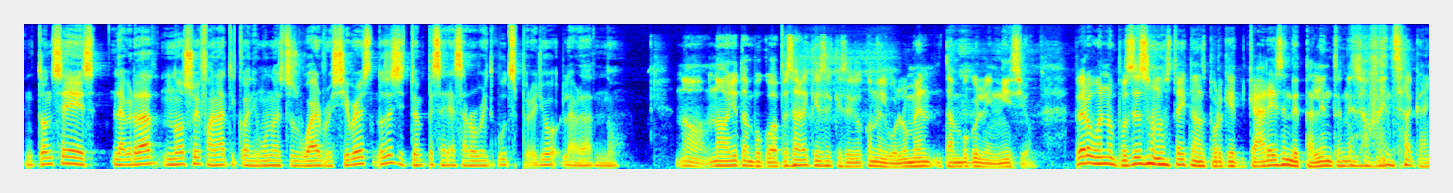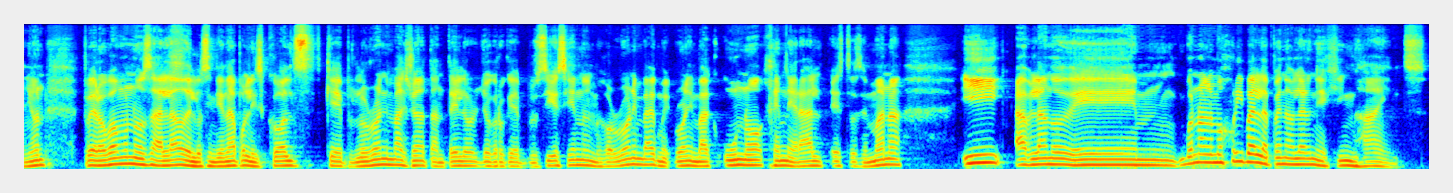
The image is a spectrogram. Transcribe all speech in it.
Entonces, la verdad, no soy fanático de ninguno de estos wide receivers. No sé si tú empezarías a Robert Woods, pero yo la verdad no. No, no, yo tampoco. A pesar de que es el que se quedó con el volumen, tampoco lo inicio. Pero bueno, pues esos son los Titans porque carecen de talento en esa ofensa cañón. Pero vámonos al lado de los Indianapolis Colts, que pues, los running backs, Jonathan Taylor, yo creo que pues, sigue siendo el mejor running back, running back 1 general esta semana. Y hablando de, mm, bueno, a lo mejor iba la pena hablar de Jim Hines.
